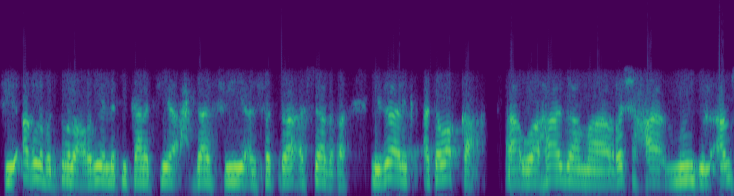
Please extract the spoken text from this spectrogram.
في أغلب الدول العربية التي كانت فيها أحداث في الفترة السابقة، لذلك أتوقع وهذا ما رشح منذ الأمس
